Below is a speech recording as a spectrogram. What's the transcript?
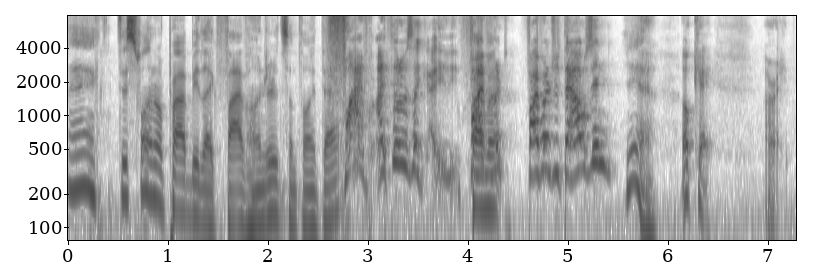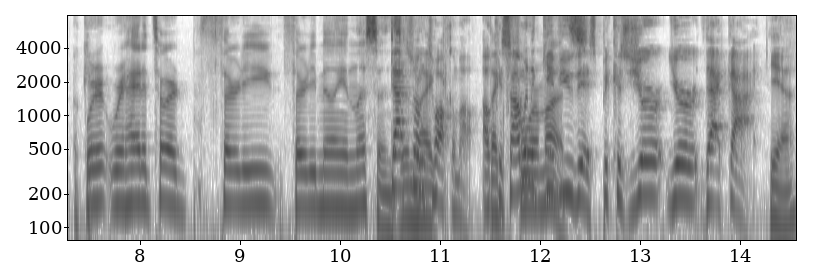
Eh, this one will probably be like 500, something like that. Five. I thought it was like uh, Five 500 500,000? Yeah. Okay. All right. Okay. We're, we're headed toward 30, 30 million listens. That's in what I'm like- talking about. Okay, like so I'm going four to give you months. this because you're you're that guy. Yeah.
